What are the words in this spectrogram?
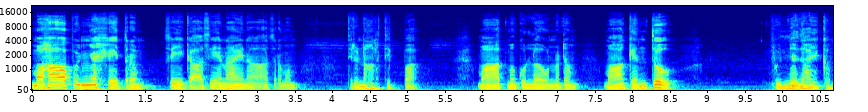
మహాపుణ్యక్షేత్రం శ్రీ కాశీనాయన ఆశ్రమం తిరునాల తిప్ప మా ఆత్మకుల్లో ఉండటం మాకెంతో పుణ్యదాయకం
